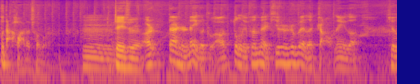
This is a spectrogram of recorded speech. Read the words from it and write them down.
不打滑的车轮。嗯，这是而但是那个主要动力分配其实是为了找那个，就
